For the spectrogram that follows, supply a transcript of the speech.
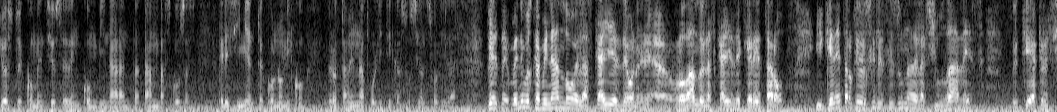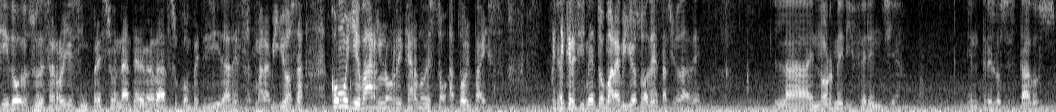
Yo estoy convencido se deben combinar ambas cosas, crecimiento económico, pero también una política social solidaria. Fíjate, venimos caminando en las calles de, eh, rodando en las calles de Querétaro, y Querétaro quiero decirles que es una de las ciudades que ha crecido, su desarrollo es impresionante, de verdad, su competitividad es maravillosa. ¿Cómo llevarlo, Ricardo, esto a todo el país? Este crecimiento maravilloso de esta ciudad, ¿eh? La enorme diferencia entre los estados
